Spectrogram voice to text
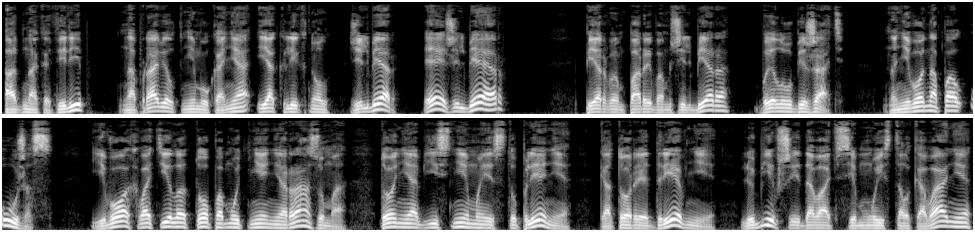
Однако Филипп направил к нему коня и окликнул «Жильбер! Эй, Жильбер!» Первым порывом Жильбера было убежать. На него напал ужас. Его охватило то помутнение разума, то необъяснимое иступление, которое древние, любившие давать всему истолкование,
